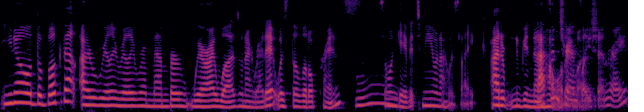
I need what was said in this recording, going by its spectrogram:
you know, the book that I really, really remember where I was when I read it was The Little Prince. Someone Mm. gave it to me when I was like, I don't even know That's how in old I was. translation, right?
